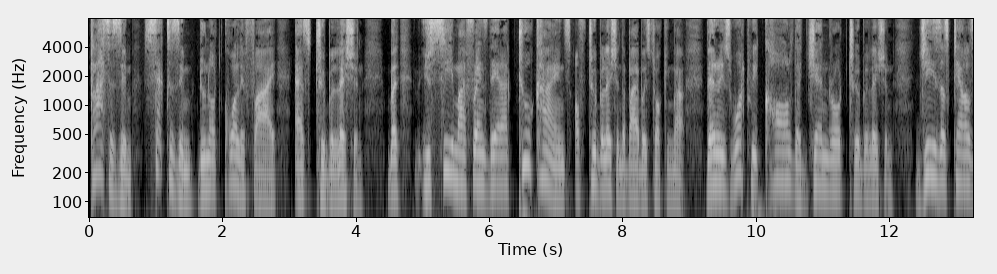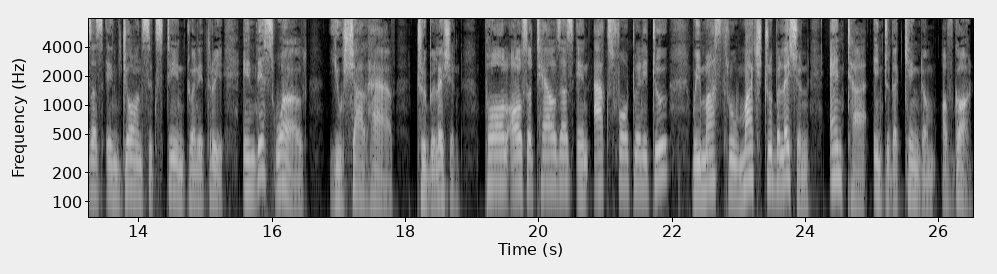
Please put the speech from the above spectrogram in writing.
classism, sexism do not qualify as tribulation. But you see, my friends, there are two kinds of tribulation the Bible is talking about. There is what we call the general tribulation. Jesus tells us in John 16 23, in this world you shall have tribulation. Paul also tells us in Acts 4:22, we must through much tribulation enter into the kingdom of God.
